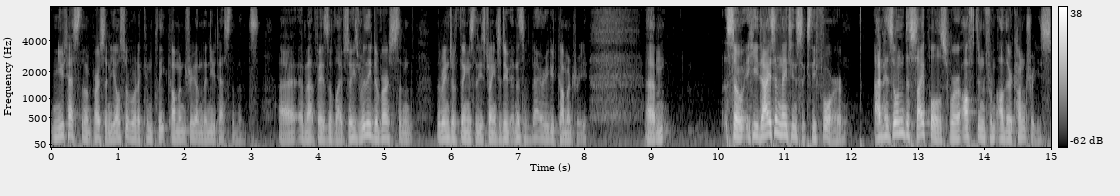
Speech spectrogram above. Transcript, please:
New Testament person, he also wrote a complete commentary on the New Testament uh, in that phase of life. So he's really diverse in the range of things that he's trying to do, and it's a very good commentary. Um, so he dies in 1964, and his own disciples were often from other countries,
